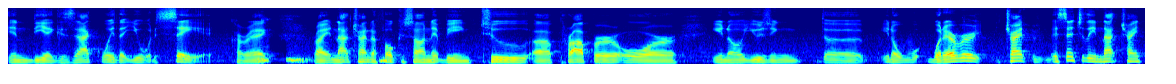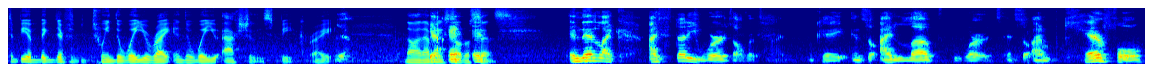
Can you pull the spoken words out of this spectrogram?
in the exact way that you would say it correct? Mm-hmm. right? Not trying to focus on it being too uh, proper or you know using the you know whatever trying essentially not trying to be a big difference between the way you write and the way you actually speak right? Yeah. No that yeah, makes total and, sense and then like i study words all the time Okay. And so I love words. And so I'm careful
